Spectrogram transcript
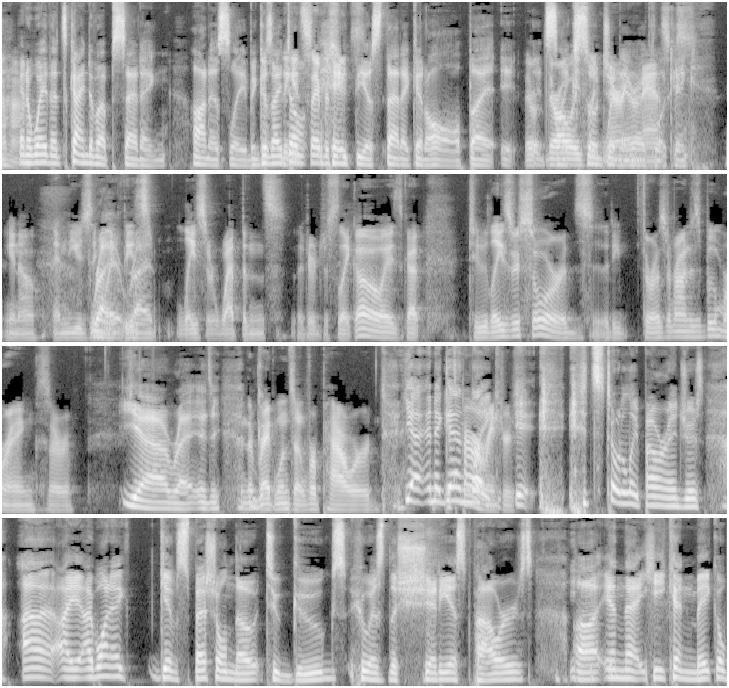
uh-huh. in a way that's kind of upsetting, honestly, because I they don't hate suits. the aesthetic at all, but it, they're, it's they're like always so like generic masks, looking, you know, and using right, like these right. laser weapons that are just like, oh, he's got two laser swords that he throws around his boomerangs, or yeah, right. It, and the red one's overpowered. Yeah, and again, Power like Rangers. it, it's totally Power Rangers. Uh, I I want to give special note to Googs, who has the shittiest powers, uh, in that he can make a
